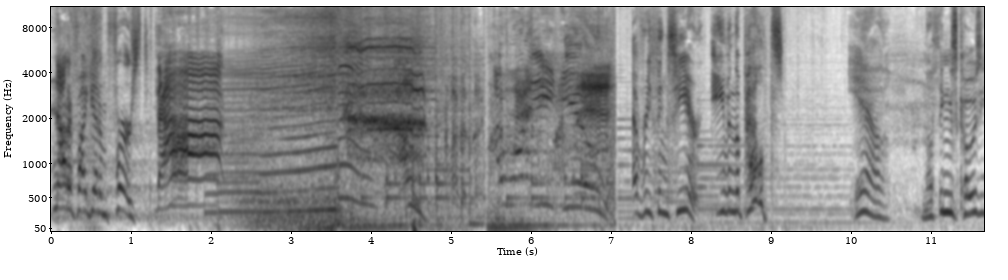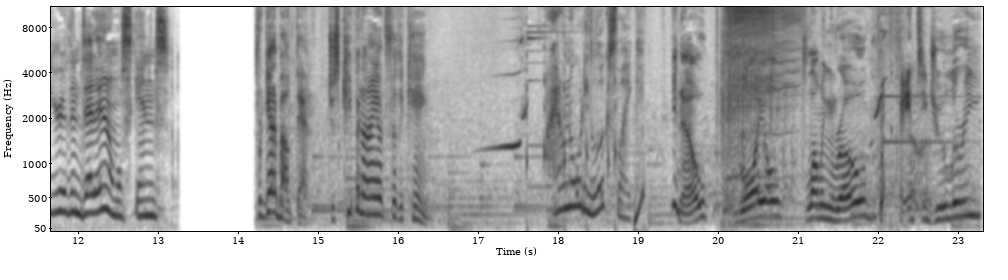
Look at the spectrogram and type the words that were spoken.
Not if I get him first. Ah! I want to eat you! Everything's here, even the pelts. Yeah, nothing's cozier than dead animal skins. Forget about them. Just keep an eye out for the king. I don't know what he looks like. You know, royal, flowing robe, fancy jewelry.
